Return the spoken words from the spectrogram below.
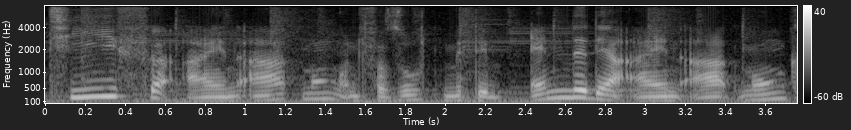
tiefe Einatmung und versucht mit dem Ende der Einatmung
